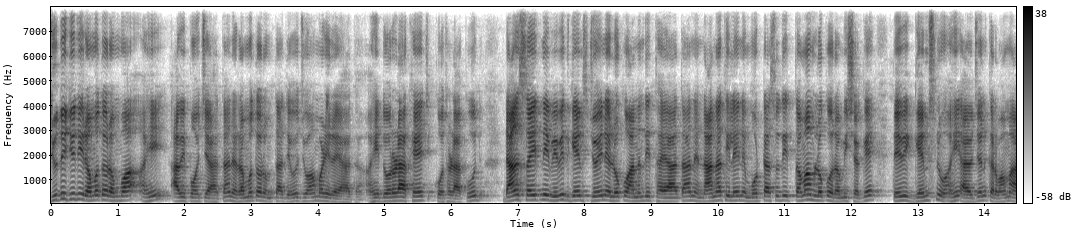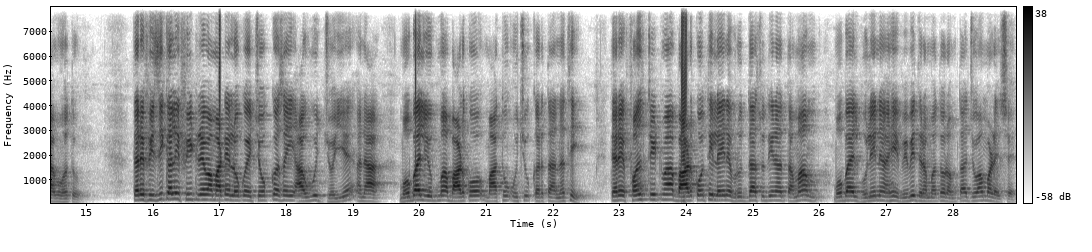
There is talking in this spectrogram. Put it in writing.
જુદી જુદી રમતો રમવા અહીં આવી પહોંચ્યા હતા અને રમતો રમતા તેઓ જોવા મળી રહ્યા હતા. અહીં દોરડા ખેંચ, કોથળા કૂદ, ડાન્સ સહિતની વિવિધ ગેમ્સ જોઈને લોકો આનંદિત થયા હતા અને નાનાથી લઈને મોટા સુધી તમામ લોકો રમી શકે તેવી ગેમ્સનું અહીં આયોજન કરવામાં આવ્યું હતું. ત્યારે ફિઝિકલી ફિટ રહેવા માટે લોકોએ ચોક્કસ અહીં આવવું જ જોઈએ અને આ મોબાઈલ યુગમાં બાળકો માથું ઊંચું કરતા નથી. ત્યારે ફન સ્ટ્રીટમાં બાળકોથી લઈને વૃદ્ધા સુધીના તમામ મોબાઈલ ભૂલીને અહીં વિવિધ રમતો રમતા જોવા મળે છે.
